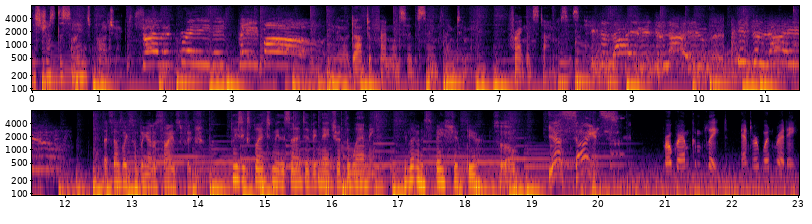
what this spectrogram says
It's just a science project. Soylent Green is people! You know, a doctor friend once said the same thing to me. Frankenstein was his name. It's alive! It's alive! It's alive! That sounds like something out of science fiction. Please explain to me the scientific nature of the whammy. We live in a spaceship, dear. So, Yes, science! Program complete. Enter when ready.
